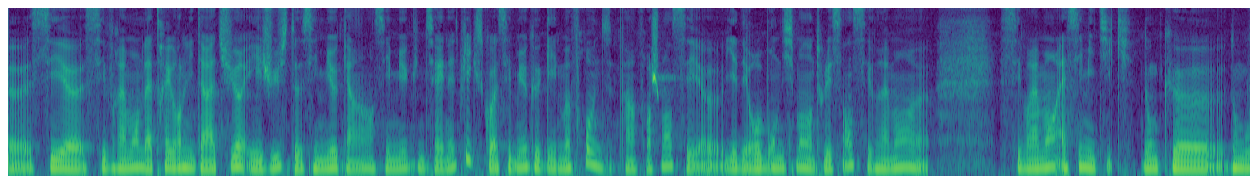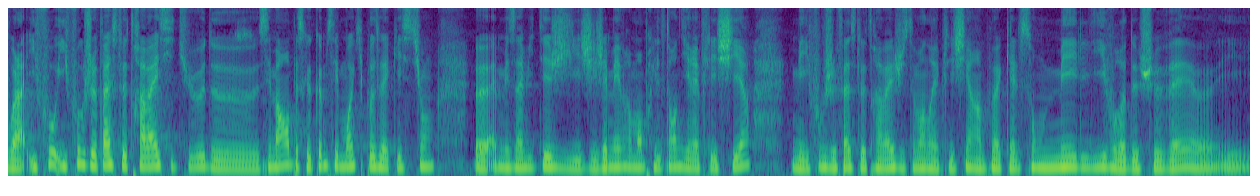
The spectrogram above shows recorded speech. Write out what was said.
Euh, c'est euh, c'est vraiment de la très grande littérature et juste, c'est mieux qu'une série Netflix, quoi. C'est mieux que Game of Thrones. Enfin, franchement, il y a des rebondissements dans tous les sens. C'est vraiment. C'est vraiment assez mythique. Donc, euh, donc voilà, il faut, il faut que je fasse le travail, si tu veux. De... C'est marrant parce que comme c'est moi qui pose la question euh, à mes invités, j'ai jamais vraiment pris le temps d'y réfléchir. Mais il faut que je fasse le travail justement de réfléchir un peu à quels sont mes livres de chevet. euh, et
